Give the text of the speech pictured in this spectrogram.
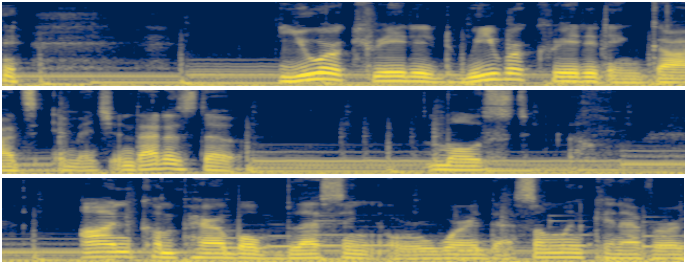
you were created, we were created in God's image, and that is the most uncomparable blessing or word that someone can ever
